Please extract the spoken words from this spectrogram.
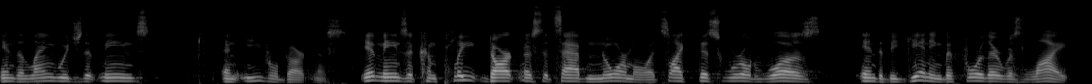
in the language that means an evil darkness. It means a complete darkness that's abnormal. It's like this world was in the beginning before there was light.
